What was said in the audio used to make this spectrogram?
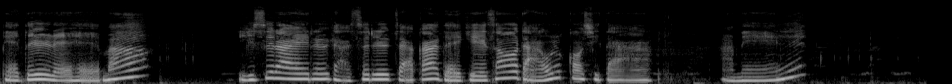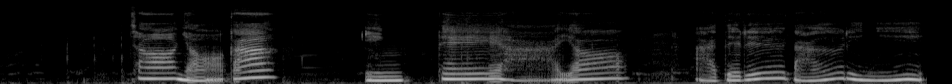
베들레헴아 이스라엘을 다스릴 자가 내게서 나올 것이다. 아멘. 처녀가 잉태하여 아들을 낳으리니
